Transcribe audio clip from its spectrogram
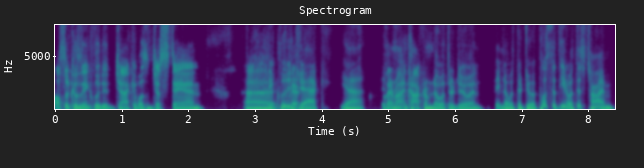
Also, because they included Jack, it wasn't just Stan. Uh, They included Clar- Jack. Yeah, Claremont and Cockrum know what they're doing. they know what they're doing. Plus, you know, at this time,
